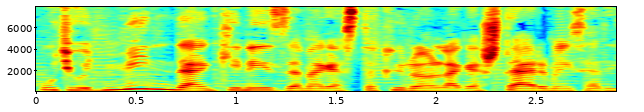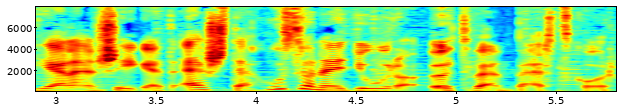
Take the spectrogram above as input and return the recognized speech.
úgyhogy mindenki nézze meg ezt a különleges természeti jelenséget este 21 óra 50 perckor.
